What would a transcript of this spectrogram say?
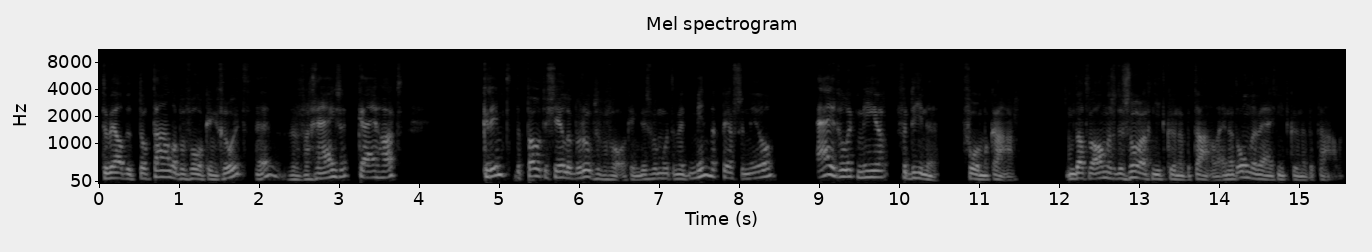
Terwijl de totale bevolking groeit, hè, we vergrijzen keihard, krimpt de potentiële beroepsbevolking. Dus we moeten met minder personeel eigenlijk meer verdienen voor elkaar. Omdat we anders de zorg niet kunnen betalen en het onderwijs niet kunnen betalen.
